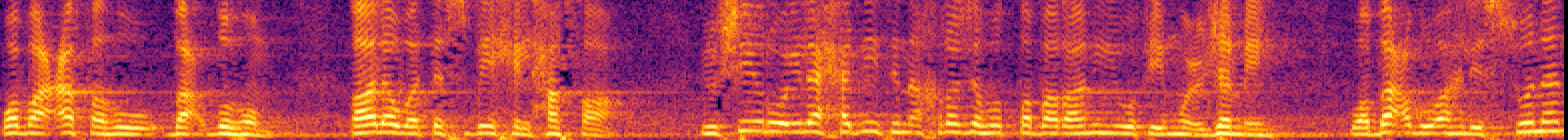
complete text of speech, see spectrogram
وضعفه بعضهم. قال وتسبيح الحصى يشير إلى حديث أخرجه الطبراني في معجمه وبعض أهل السنن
